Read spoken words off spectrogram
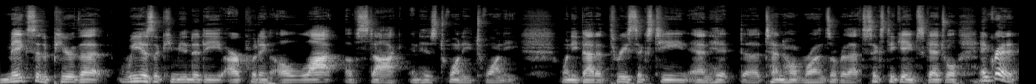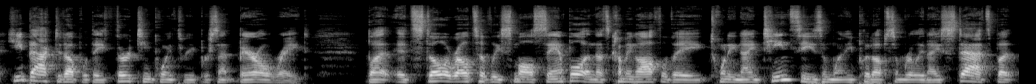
makes it appear that we as a community are putting a lot of stock in his 2020 when he batted 316 and hit uh, 10 home runs over that 60 game schedule. And granted, he backed it up with a 13.3% barrel rate but it's still a relatively small sample. And that's coming off of a 2019 season when he put up some really nice stats, but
